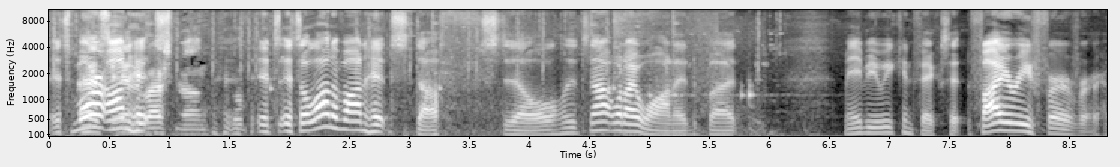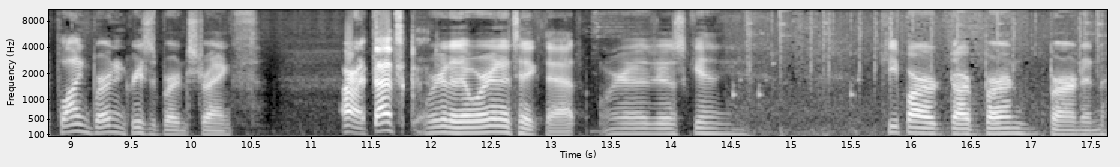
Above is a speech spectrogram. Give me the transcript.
It's more That's on hit. It's it's a lot of on hit stuff still. It's not what I wanted, but maybe we can fix it. Fiery fervor. Applying burn increases burn strength. All right, that's good. We're gonna we're gonna take that. We're gonna just get keep our our burn burning.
